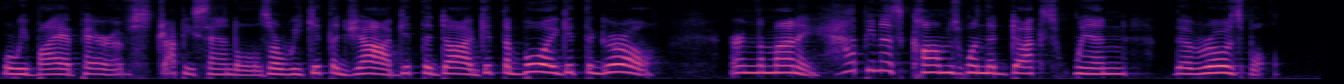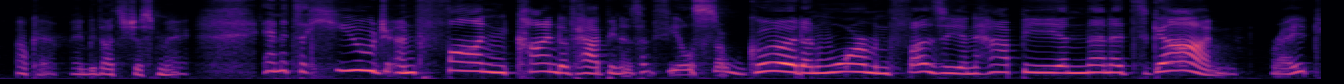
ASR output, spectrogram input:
or we buy a pair of strappy sandals, or we get the job, get the dog, get the boy, get the girl, earn the money. Happiness comes when the Ducks win the Rose Bowl. Okay, maybe that's just me. And it's a huge and fun kind of happiness. It feels so good and warm and fuzzy and happy, and then it's gone, right?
